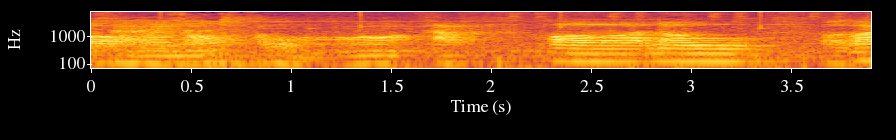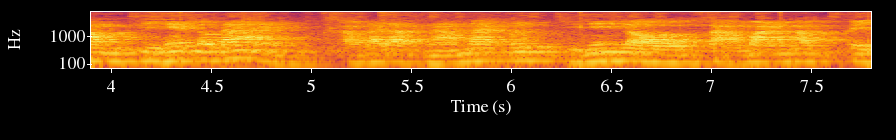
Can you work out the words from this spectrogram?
ปอร์ใช่มาเนาะครับผมอ๋อครับ พอเราพอความ pH เราได้ครับระดับน้ำได้ปุ๊บทีนี้เราเราสามวันครับตี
